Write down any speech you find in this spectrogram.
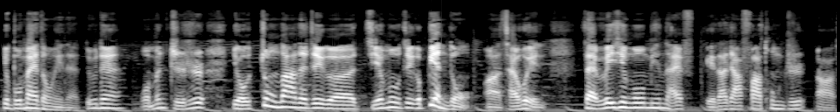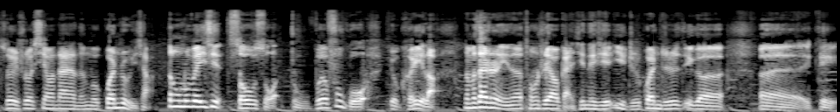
又不卖东西的，对不对？我们只是有重大的这个节目这个变动啊，才会在微信公众平台给大家发通知啊。所以说，希望大家能够关注一下，登录微信搜索主播复古就可以了。那么在这里呢，同时要感谢那些一直关注这个呃给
